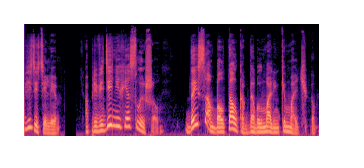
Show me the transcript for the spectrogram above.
«Видите ли, о привидениях я слышал, да и сам болтал, когда был маленьким мальчиком.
